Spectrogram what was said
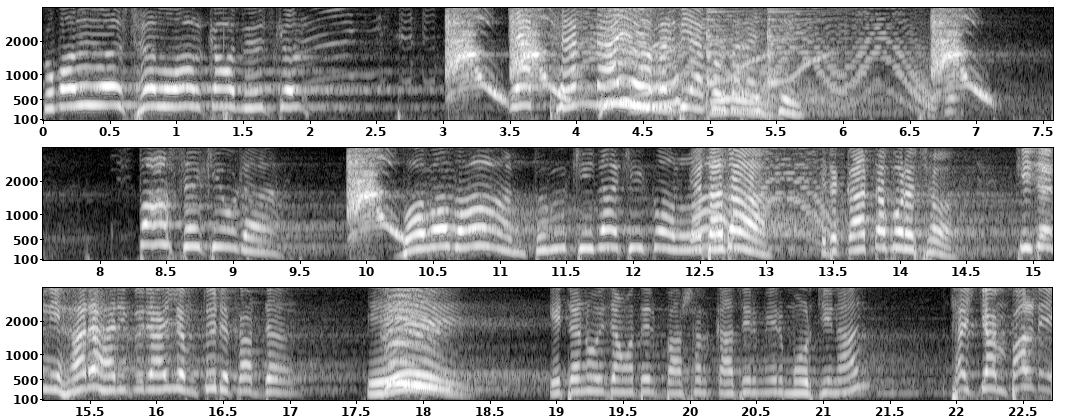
তোমারই সেলোয়ার কামিজ কে? এক ঠেন নাই আবার বিয়া করবার আইছে। পাশে ভগবান তুমি কি না কি করলা? দাদা এটা কাটা পড়েছ কি জানি হারাহারি করে আইলাম তুই রে কাটটা এ এটা নয় যে আমাদের বাসার কাজের মেয়ের মর্জিনার তাই কি আমি পাল্টে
